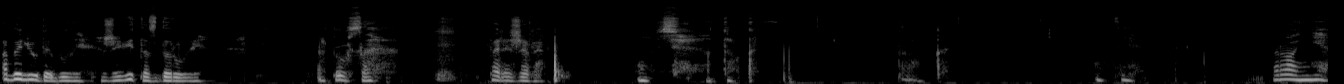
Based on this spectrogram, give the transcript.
Аби люди були живі та здорові. А то все переживе. Ось, отак. Так. Ці ранні,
